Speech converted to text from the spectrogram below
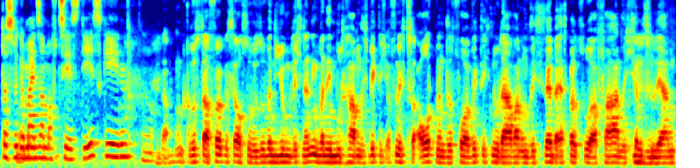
dass wir gemeinsam auf CSDs gehen. Ja, und größter Erfolg ist ja auch sowieso, wenn die Jugendlichen dann irgendwann den Mut haben, sich wirklich öffentlich zu outen, wenn sie vorher wirklich nur da waren, um sich selber erstmal zu erfahren, sich kennenzulernen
